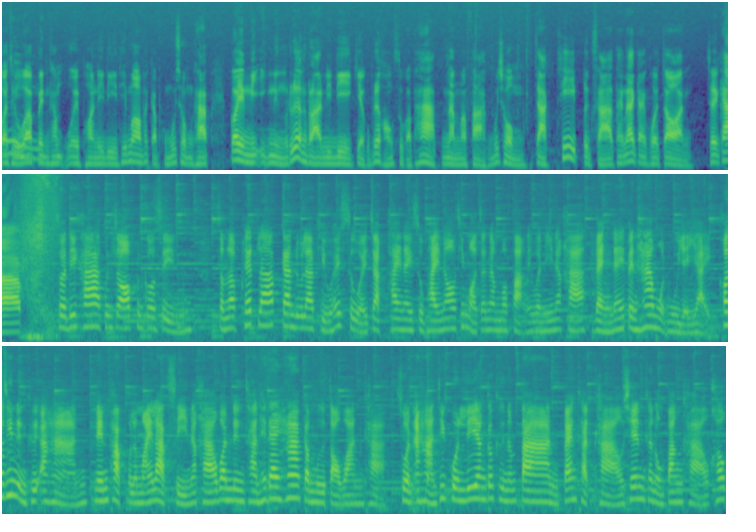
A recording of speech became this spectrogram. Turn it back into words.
ก็ถือว่าเป็นคำอวยพรดีๆที่มอบให้กับคุณผู้ชมครับ ก็ยังมีอีกหนึ่งเรื่องราวดีๆ เกี่ยวกับเรื่องของสุขภาพนำมาฝากคุณผู้ชม จากที่ปรึกษาทางด้านการโคจร เชิญครับ สวัสดีค่ะ คุณจ๊อบคุณโกศินทร์ สำหรับเคล็ดลับการดูแลผิวให้สวยจากภายในสู่ภายนอกที่หมอจะนำมาฝากในวันนี้นะคะ แบ่งได้เป็น 5 หมวดหมู่ใหญ่ ๆ ข้อทีหนึ่1 คืออาหาร เน้นผักผลไม้หลากสีนะคะ วันหนึ่งทานให้ได้ 5กำมือต่อวันค่ะ ส่วนอาหารที่ควรเลี่ยงก็คือน้ำตาล แป้งขัดขาว เช่น ขนมปังขาวข้าว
